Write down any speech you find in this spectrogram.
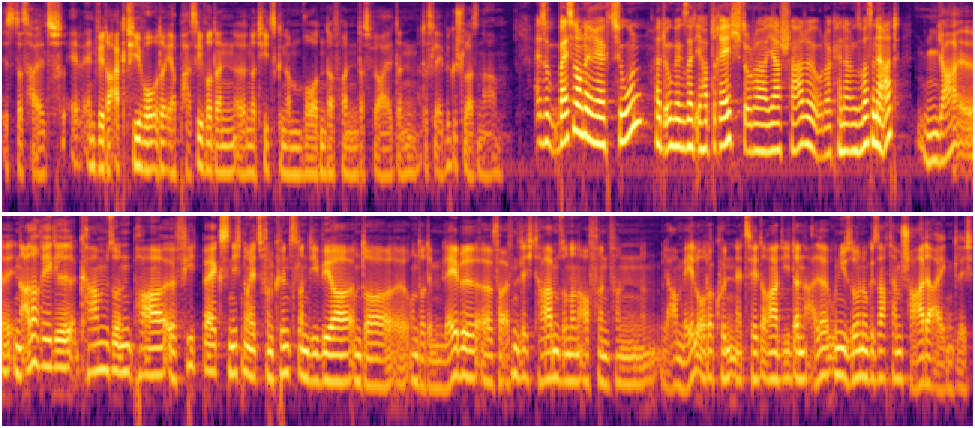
ist das halt entweder aktiver oder eher passiver dann äh, Notiz genommen worden davon, dass wir halt dann das Label geschlossen haben. Also weißt du noch eine Reaktion? Hat irgendwer gesagt, ihr habt recht oder ja, schade oder keine Ahnung, sowas in der Art? Ja, äh, in aller Regel kamen so ein paar äh, Feedbacks, nicht nur jetzt von Künstlern, die wir unter, äh, unter dem Label veröffentlicht haben, sondern auch von, von ja, Mail-Order-Kunden etc., die dann alle unisono gesagt haben, schade eigentlich.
